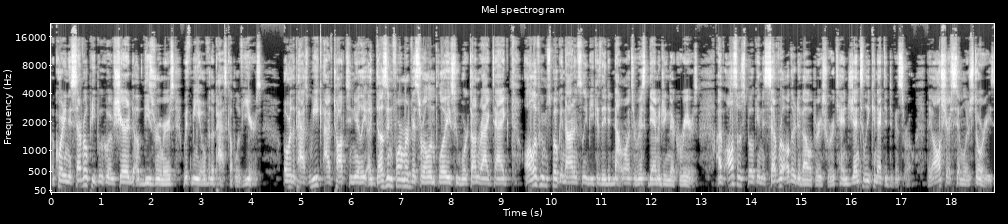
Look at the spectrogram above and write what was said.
according to several people who have shared of these rumors with me over the past couple of years. Over the past week, I've talked to nearly a dozen former Visceral employees who worked on Ragtag, all of whom spoke anonymously because they did not want to risk damaging their careers. I've also spoken to several other developers who are tangentially connected to Visceral. They all share similar stories.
